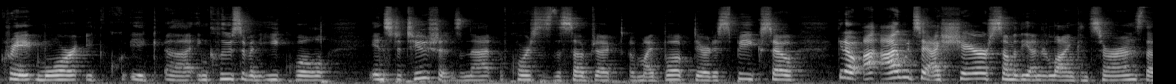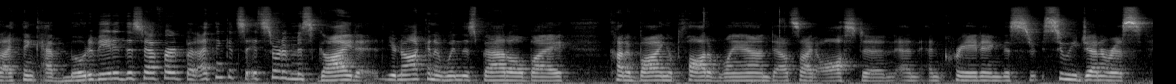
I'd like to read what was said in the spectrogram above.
create more uh, inclusive and equal institutions. And that, of course, is the subject of my book, Dare to Speak. So, you know, I, I, would say I share some of the underlying concerns that I think have motivated this effort, but I think it's it's sort of misguided. You're not going to win this battle by kind of buying a plot of land outside Austin and and creating this sui generis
